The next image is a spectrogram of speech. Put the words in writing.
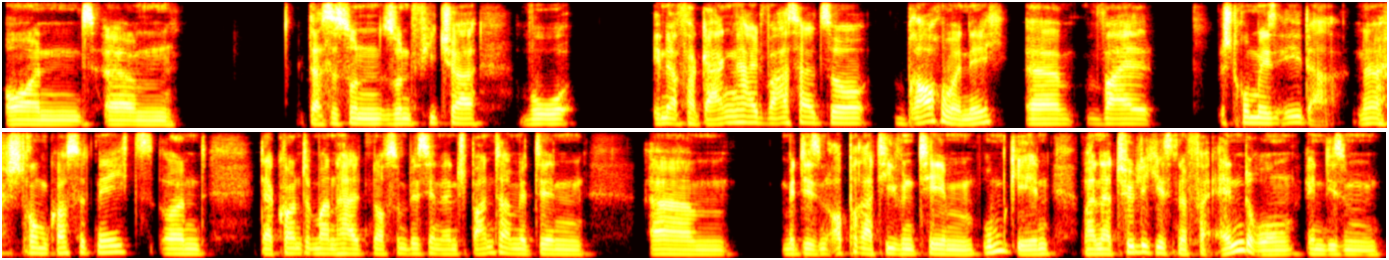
Und ähm, das ist so ein, so ein Feature, wo in der Vergangenheit war es halt so, brauchen wir nicht, äh, weil Strom ist eh da. Ne? Strom kostet nichts und da konnte man halt noch so ein bisschen entspannter mit den ähm, mit diesen operativen Themen umgehen, weil natürlich ist eine Veränderung in diesem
